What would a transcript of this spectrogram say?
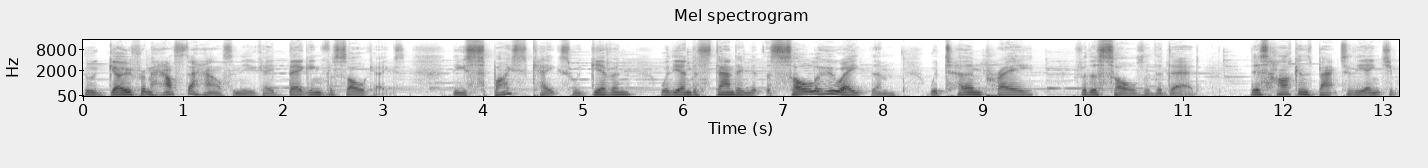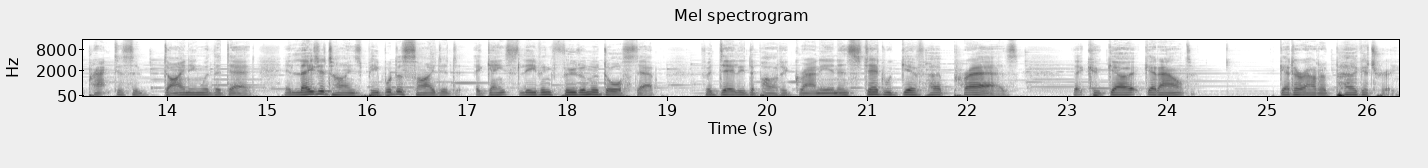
who would go from house to house in the UK begging for soul cakes. These spiced cakes were given with the understanding that the soul who ate them would turn pray for the souls of the dead. This harkens back to the ancient practice of dining with the dead. In later times, people decided against leaving food on the doorstep for dearly departed Granny and instead would give her prayers that could go, get out, get her out of purgatory.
